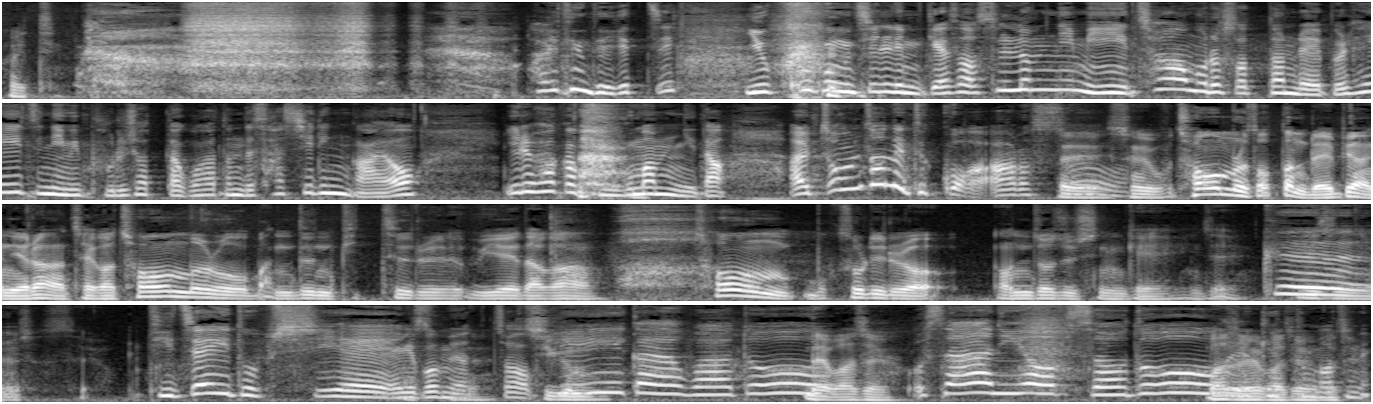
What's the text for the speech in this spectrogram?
화이팅. 화이팅 되겠지? 6907님께서 슬lum님이 처음으로 썼던 랩을 헤이즈님이 부르셨다고 하던데 사실인가요? 1화가 궁금합니다. 아, 좀 전에 듣고 알았어요. 네, 처음으로 썼던 랩이 아니라 제가 처음으로 만든 비트를 위에다가 처음 목소리를 얹어주신 게 이제 그 헤이즈님이셨어요. DJ 돕씨의 앨범이었죠. 지금 비가 와도 네, 맞아요. 우산이 없어도 맞아요, 이렇게 맞아요, 맞아요.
